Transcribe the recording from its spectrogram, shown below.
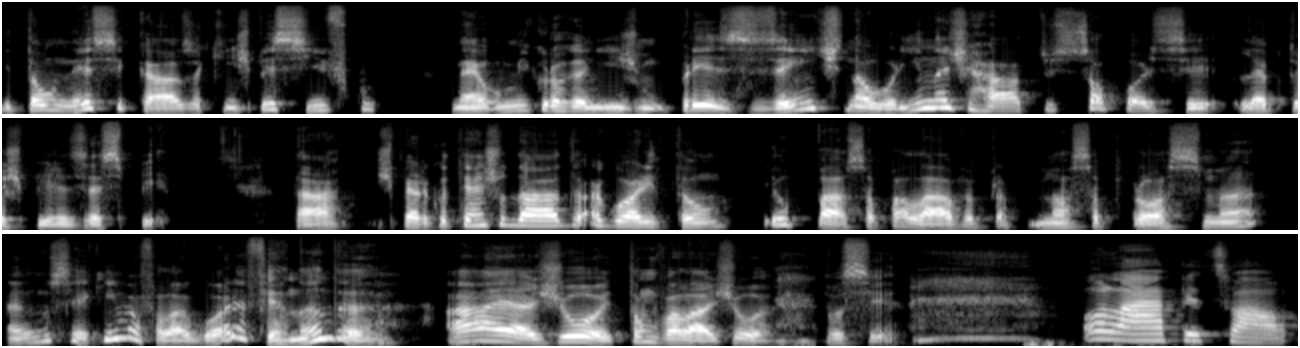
Então, nesse caso aqui em específico, né, o microorganismo presente na urina de ratos só pode ser Leptospiras sp. Tá? Espero que eu tenha ajudado. Agora, então, eu passo a palavra para nossa próxima. Eu não sei quem vai falar agora, é a Fernanda? Ah, é a Jo. Então vai lá, Jo, você. Olá, pessoal.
